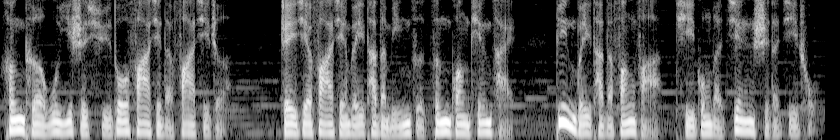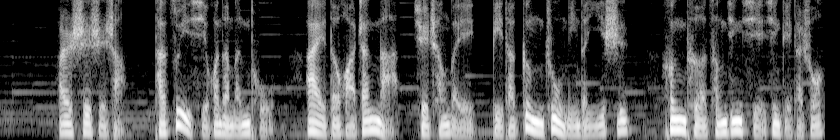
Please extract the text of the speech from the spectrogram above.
亨特无疑是许多发现的发起者，这些发现为他的名字增光添彩，并为他的方法提供了坚实的基础。而事实上，他最喜欢的门徒爱德华·詹纳却成为比他更著名的医师。亨特曾经写信给他说。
